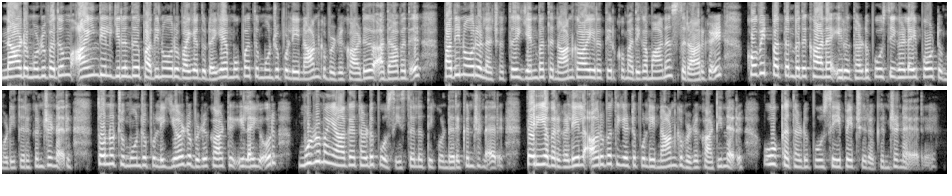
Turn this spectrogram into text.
நாடு முழுவதும் ஐந்தில் இருந்து பதினோரு வயதுடைய முப்பத்து மூன்று புள்ளி நான்கு விழுக்காடு அதாவது பதினோரு லட்சத்து எண்பத்து நான்காயிரத்திற்கும் அதிகமான சிறார்கள் கோவிட் பத்தொன்பதுக்கான இரு தடுப்பூசிகளை போட்டு முடித்திருக்கின்றனர். தொன்னூற்று மூன்று புள்ளி ஏழு விழுக்காட்டு இளையோர் முழுமையாக தடுப்பூசி செலுத்திக் கொண்டிருக்கின்றனர். பெரியவர்களில் அறுபத்தி எட்டு புள்ளி நான்கு விழுக்காட்டினர் ஊக்க தடுப்பூசி பெற்றிருக்கின்றனர்.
